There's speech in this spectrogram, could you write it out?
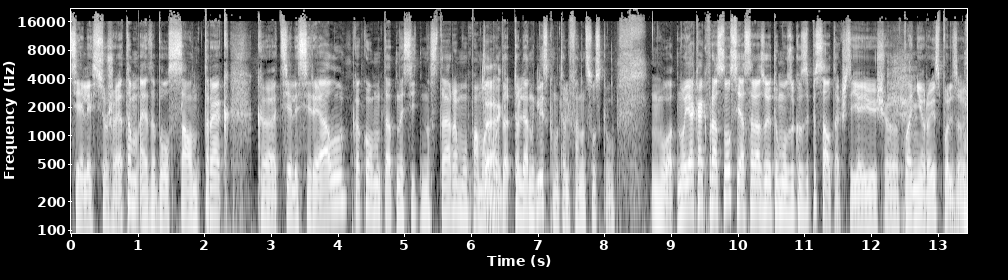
телесюжетом. Это был саундтрек к телесериалу какому-то относительно старому, по-моему, Так. да, то ли английскому, то ли французскому. Вот. Но я как проснулся, я сразу эту музыку записал, так что я ее еще планирую использовать.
